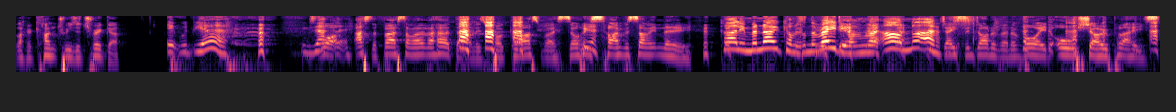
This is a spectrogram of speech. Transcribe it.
like a country's a trigger. it would, yeah, exactly. What? That's the first time I've ever heard that on this podcast, but it's always time for something new. Kylie Minogue comes on the radio. I'm like, oh no, Jason Donovan, avoid all show plays.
